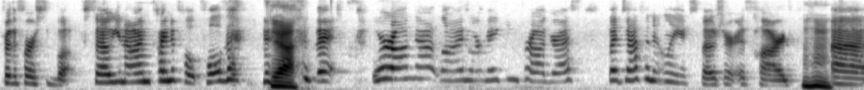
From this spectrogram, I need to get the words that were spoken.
for the first book. So, you know, I'm kind of hopeful that Yeah. that we're on that line. We're making progress, but definitely exposure is hard. Mm-hmm. Uh,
